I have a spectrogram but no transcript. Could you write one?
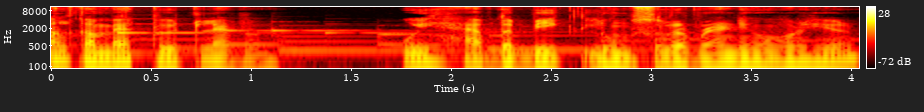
I'll come back to it later. We have the big Loom Solar branding over here.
